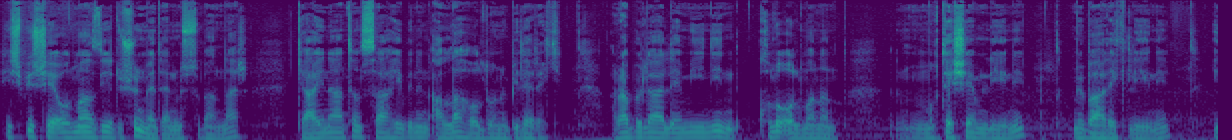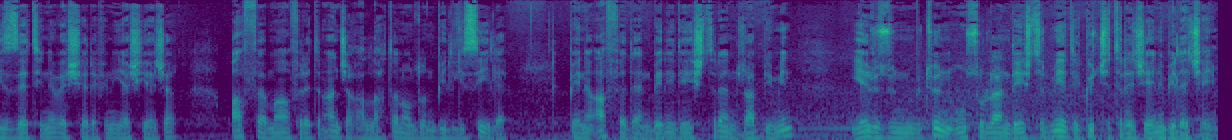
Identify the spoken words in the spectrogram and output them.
hiçbir şey olmaz diye düşünmeden Müslümanlar, kainatın sahibinin Allah olduğunu bilerek, Rabbül Alemin'in kulu olmanın muhteşemliğini, mübarekliğini, izzetini ve şerefini yaşayacak. Aff ve mağfiretin ancak Allah'tan olduğunu bilgisiyle beni affeden, beni değiştiren Rabbimin yeryüzünün bütün unsurlarını değiştirmeye de güç yitireceğini bileceğim.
